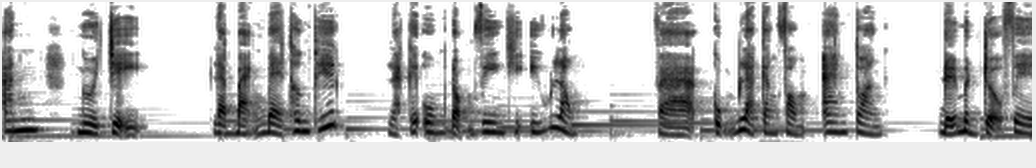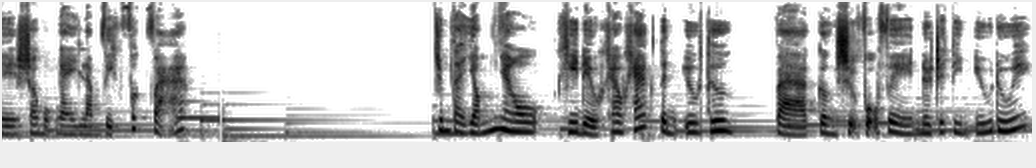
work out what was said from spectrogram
anh, người chị, là bạn bè thân thiết, là cái ôm động viên khi yếu lòng và cũng là căn phòng an toàn để mình trở về sau một ngày làm việc vất vả. Chúng ta giống nhau khi đều khao khát tình yêu thương và cần sự vỗ về nơi trái tim yếu đuối.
